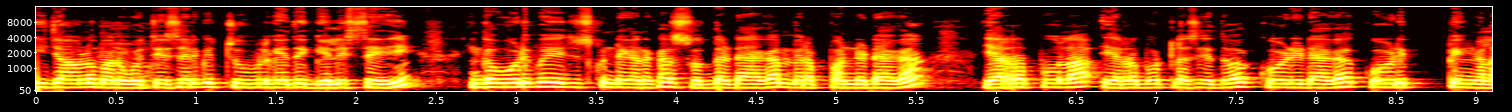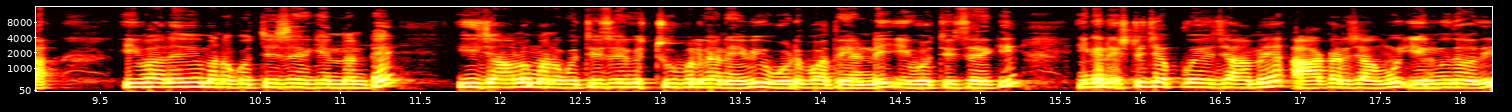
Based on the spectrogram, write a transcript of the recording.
ఈ జామ్లో మనకు వచ్చేసరికి చూపులకి అయితే గెలుస్తాయి. ఇంకా ఓడిపోయి చూసుకుంటే కనుక శుద్ధ డాగ మిరపండు డాగ ఎర్రపూల ఎర్రబొట్ల సేతువ కోడి డాగ కోడి పింగళ ఇవనేవి మనకు వచ్చేసరికి ఏంటంటే ఈ జామ్లో మనకు వచ్చేసరికి చూపులు అనేవి ఓడిపోతాయండి. ఇవి వచ్చేసరికి ఇంకా నెక్స్ట్ చెప్పబోయే జామే ఆఖరి జాము ఎనిమిదోది.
